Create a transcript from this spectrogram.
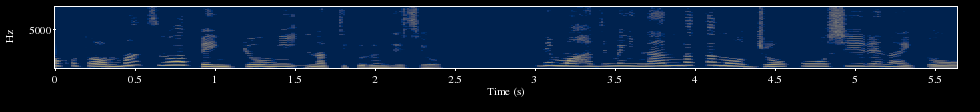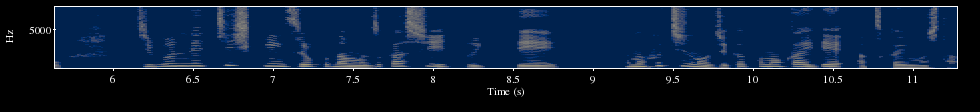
うことは、まずは勉強になってくるんですよ。でも、初めに何らかの情報を仕入れないと、自分で知識にすることは難しいと言って、あの、不知の自覚の回で扱いました。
